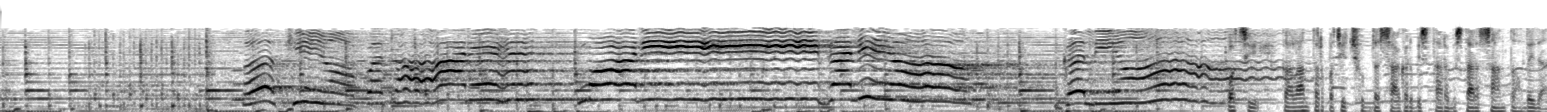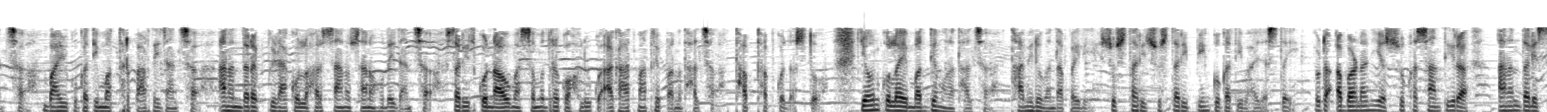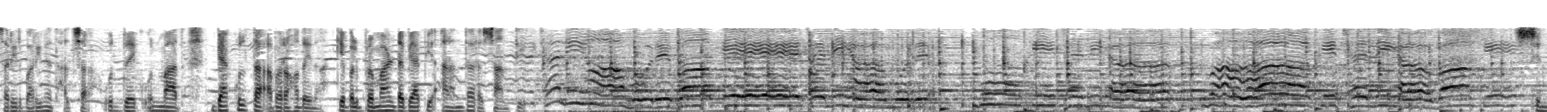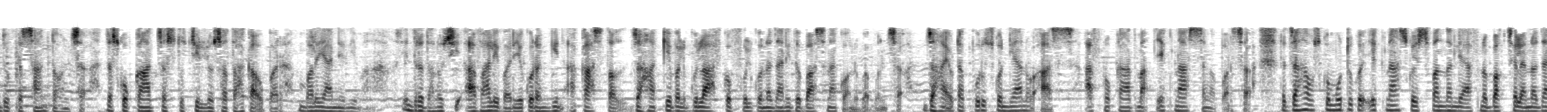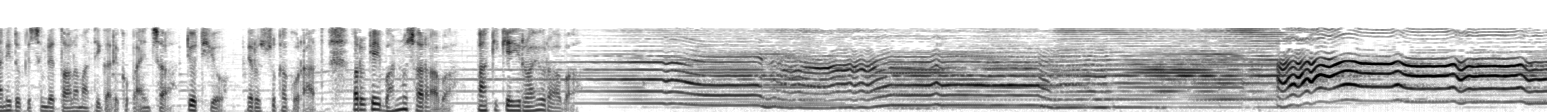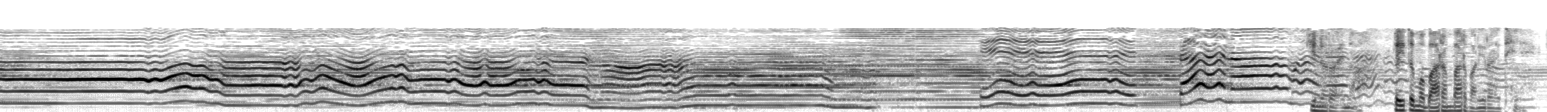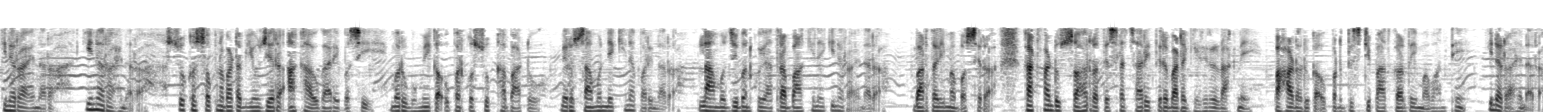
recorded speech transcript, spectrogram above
पछि कालान्तरपछि क्षुब्ध सागर बिस्तार बिस्तार शान्त हुँदै जान्छ। वायुको गति मत्थर पार्दै जान्छ। आनन्द र पीडाको लहर सानो सानो हुँदै जान्छ। शरीरको नाउमा समुद्रको हलुको आघात मात्रै पर्न थाल्छ। थप थपको जस्तो। यौनको लय मध्यम हुन थाल्छ। थामिनुभन्दा पहिले सुस्तरी सुस्तरी पिङको गति भए जस्तै एउटा अवर्णनीय सुख शान्ति र आनन्दले शरीर भरिन थाल्छ। उद्वेग उन्माद व्याकुलता अब रहँदैन। केवल ब्रह्माण्डव्यापी आनन्द र शान्ति। प्रशान्त हुन्छ जसको काँच जस्तो चिल्लो सतहका उप मलयानेलीमा इन्द्रधनुषी आभाले भरिएको रङ्गीन आकाशतल जहाँ केवल गुलाफको फूलको नजानिदो बासनाको अनुभव हुन्छ जहाँ एउटा पुरुषको न्यानो आश आफ्नो काँधमा एकनाशसँग पर्छ र जहाँ उसको मुटुको एकनाशको स्पन्दनले आफ्नो बक्षलाई नजानिदो किसिमले तलमाथि गरेको पाइन्छ त्यो थियो मेरो सुखको रात। अरू केही भन्नु छ र अब? बाँकी केही रह्यो र अब? त म बारम्बार भनिरहेथेँ। किन रहेन र? किन रहेन र सुख स्वप्नबाट बिउजेर आँखा उगारेपछि मरुभूमिका उपरको सुक्खा बाटो मेरो सामुन्य किन परेन र लामो जीवनको यात्रा बाँकी नै किन रहेन र वार्तालीमा बसेर काठमाडौँ सहर र त्यसलाई चारैतिरबाट घेरेर राख्ने पहाडहरूका उप दृष्टिपात गर्दै म भन्थेँ किन रहेन र?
